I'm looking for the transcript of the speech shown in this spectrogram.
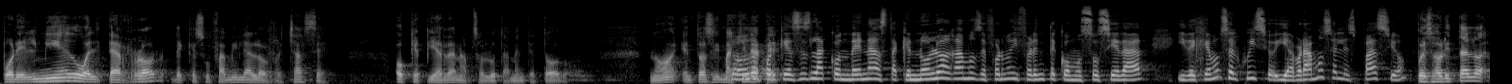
por el miedo o el terror de que su familia los rechace? O que pierdan absolutamente todo. ¿No? Entonces, imagínate. Todo, porque esa es la condena hasta que no lo hagamos de forma diferente como sociedad y dejemos el juicio y abramos el espacio. Pues ahorita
